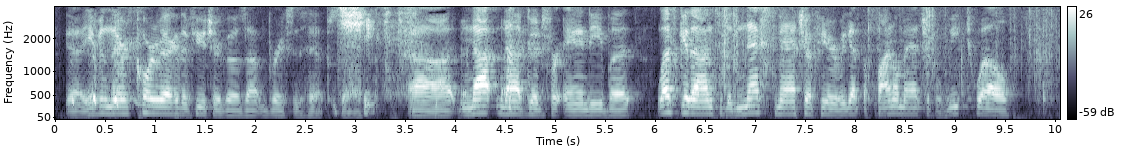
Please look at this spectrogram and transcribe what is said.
yeah, even their quarterback of the future goes out and breaks his hip. So Jesus. uh, not not good for Andy. But let's get on to the next matchup here. We got the final matchup of Week 12.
